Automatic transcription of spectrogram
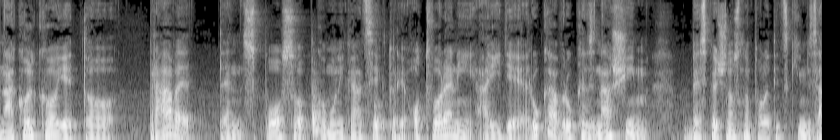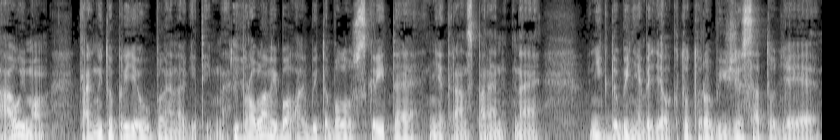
nakoľko je to práve ten spôsob komunikácie, ktorý je otvorený a ide ruka v ruke s našim bezpečnostno-politickým záujmom, tak mi to príde úplne legitímne. Mm. Problém by bol, ak by to bolo skryté, netransparentné, nikto by nevedel, kto to robí, že sa to deje,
